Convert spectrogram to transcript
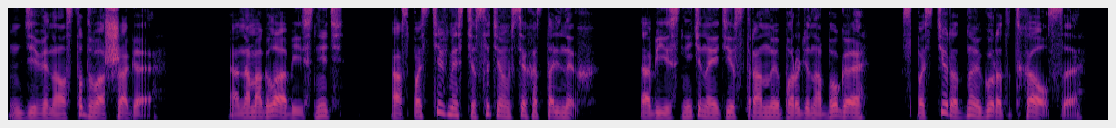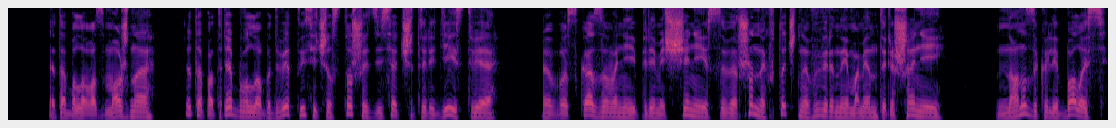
92 шага. Она могла объяснить, а спасти вместе с этим всех остальных. Объяснить и найти странную пародию на бога, спасти родной город от хаоса. Это было возможно, это потребовало бы 2164 действия, высказываний и перемещений, совершенных в точно выверенные моменты решений, но она заколебалась,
